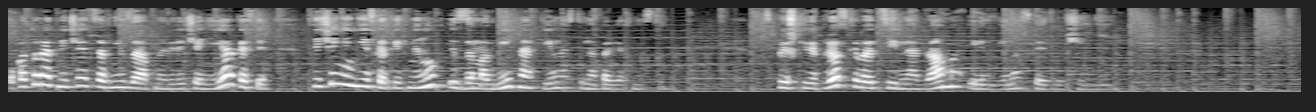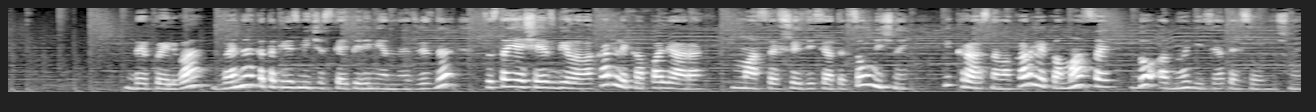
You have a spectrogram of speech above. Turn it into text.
у которой отмечается внезапное увеличение яркости течение нескольких минут из-за магнитной активности на поверхности. Вспышки выплескивают сильная гамма и рентгеновское излучение. ДП Льва – двойная катаклизмическая переменная звезда, состоящая из белого карлика Поляра массой в 0,6 солнечной и красного карлика массой до 0,1 солнечной.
